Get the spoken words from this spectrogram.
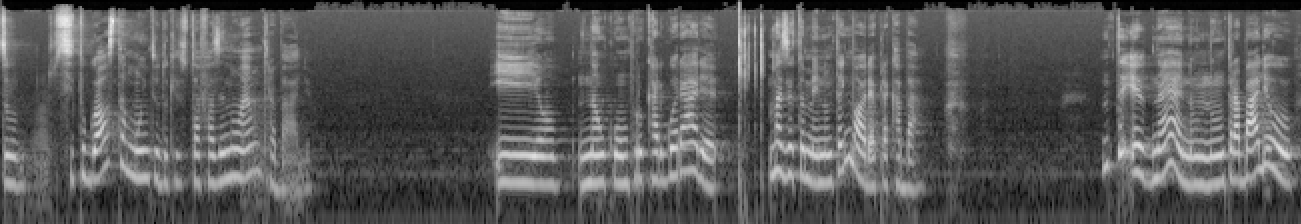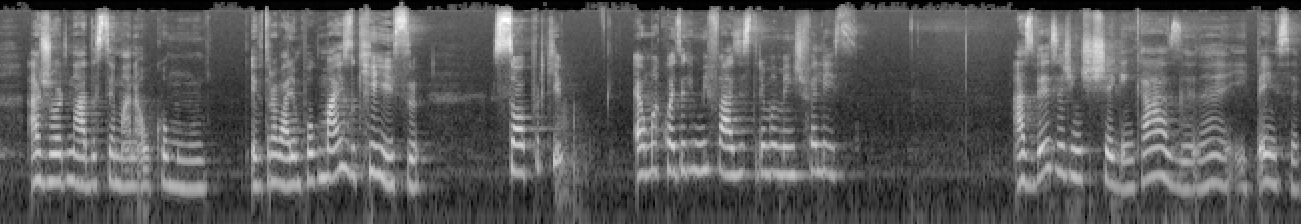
tu, se tu gosta muito do que tu está fazendo, não é um trabalho. E eu não cumpro carga horária, mas eu também não tenho hora para acabar. Não, tem, né? não, não trabalho a jornada semanal comum eu trabalho um pouco mais do que isso, só porque é uma coisa que me faz extremamente feliz. Às vezes a gente chega em casa né, e pensa,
